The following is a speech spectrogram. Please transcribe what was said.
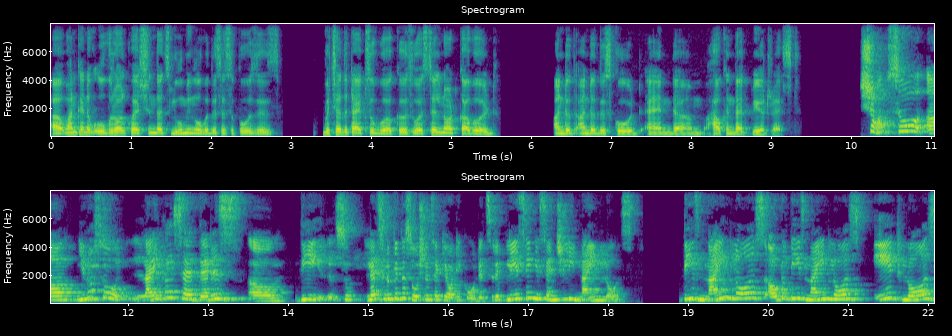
uh, one kind of overall question that's looming over this i suppose is which are the types of workers who are still not covered under under this code and um, how can that be addressed Sure. So, um, you know, so like I said, there is um, the, so let's look at the Social Security Code. It's replacing essentially nine laws. These nine laws, out of these nine laws, eight laws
